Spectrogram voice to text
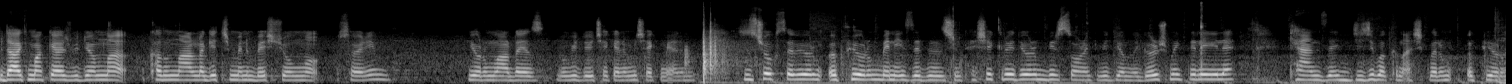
Bir dahaki makyaj videomda kadınlarla geçinmenin 5 yolunu söyleyeyim? Yorumlarda yazın. Bu videoyu çekelim mi çekmeyelim mi? Sizi çok seviyorum, öpüyorum. Beni izlediğiniz için teşekkür ediyorum. Bir sonraki videomda görüşmek dileğiyle. Kendinize cici bakın aşklarım. Öpüyorum.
